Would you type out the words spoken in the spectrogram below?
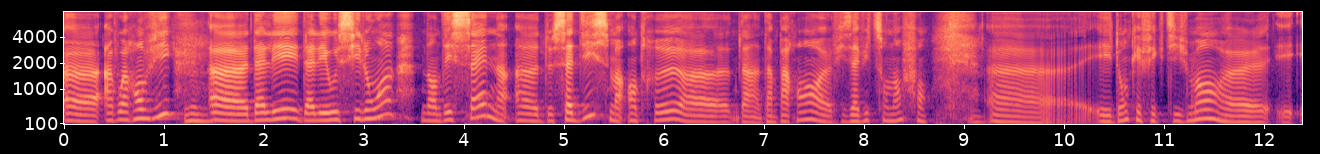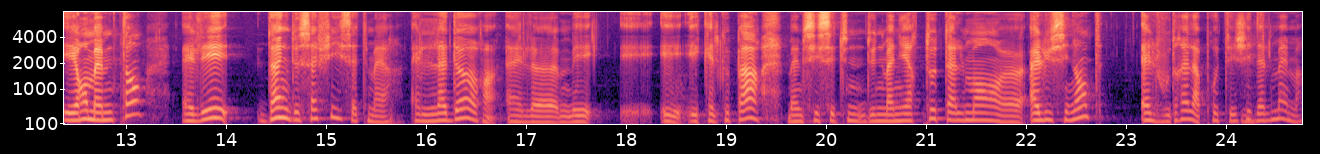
euh, avoir envie mm-hmm. euh, d'aller d'aller aussi loin dans des scènes de sadisme entre d'un parent vis-à-vis de son enfant. Mm. et donc effectivement, et, en même temps, elle est dingue de sa fille, cette mère. Elle l'adore. Elle, mais et, et, quelque part, même si c'est d'une manière totalement hallucinante, elle voudrait la protéger mmh. d'elle-même.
